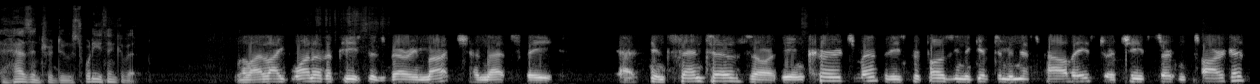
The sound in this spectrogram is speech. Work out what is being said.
has introduced. What do you think of it? Well, I like one of the pieces very much, and that's the uh, incentives or the encouragement that he's proposing to give to municipalities to achieve certain targets.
